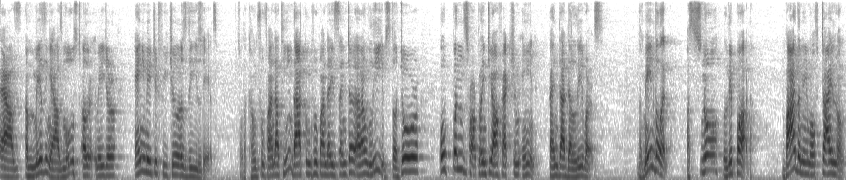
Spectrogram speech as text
as amazing as most other major animated features these days. So the Kung Fu Panda theme that Kung Fu Panda is centered around leaves the door opens for plenty of action and Panda delivers. The main villain, a snow leopard by the name of Tai Lung,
